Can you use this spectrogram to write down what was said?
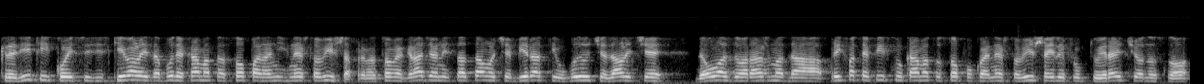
krediti koji su iziskivali da bude kamatna stopa na njih nešto viša. Prema tome građani sad samo će birati u buduće da li će da ulaze u aranžma da prihvate fiksnu kamatnu stopu koja je nešto više ili fluktuirajući, odnosno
